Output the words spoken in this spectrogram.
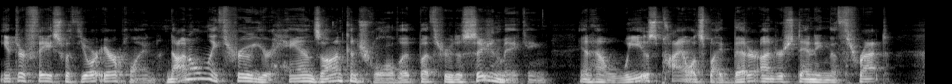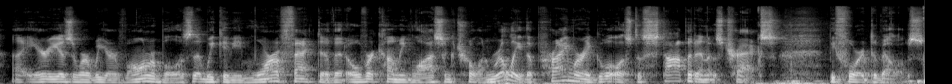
interface with your airplane, not only through your hands on control of it, but through decision making, and how we, as pilots, by better understanding the threat uh, areas where we are vulnerable is that we can be more effective at overcoming loss of control. And really, the primary goal is to stop it in its tracks before it develops.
